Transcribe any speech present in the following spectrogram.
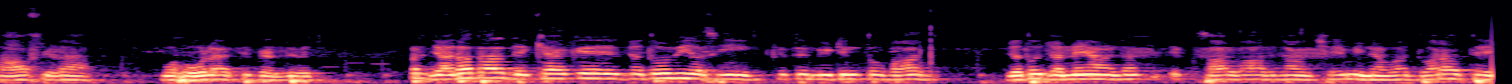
ਸਾਫ਼ ਜਿਹੜਾ ਮਾਹੌਲ ਹੈ ਇੱਥੇ ਪਿੰਡ ਦੇ ਵਿੱਚ। ਪਰ ਜ਼ਿਆਦਾਤਰ ਦੇਖਿਆ ਕਿ ਜਦੋਂ ਵੀ ਅਸੀਂ ਕਿਤੇ ਮੀਟਿੰਗ ਤੋਂ ਬਾਅਦ ਜਦੋਂ ਜਾਂਦੇ ਹਾਂ ਜਾਂ ਇੱਕ ਸਾਲ ਬਾਅਦ ਜਾਂ 6 ਮਹੀਨਿਆਂ ਬਾਅਦ ਦੁਬਾਰਾ ਉੱਥੇ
